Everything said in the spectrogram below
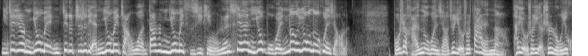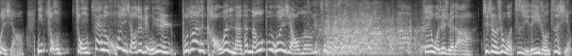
你这就是你又没你这个知识点你又没掌握，当时你又没仔细听，现在你又不会，弄又弄混淆了。不是孩子弄混淆，就有时候大人呢，他有时候也是容易混淆。你总总在他混淆的领域不断的拷问他，他能不混淆吗？所以我就觉得啊，这就是我自己的一种自省。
